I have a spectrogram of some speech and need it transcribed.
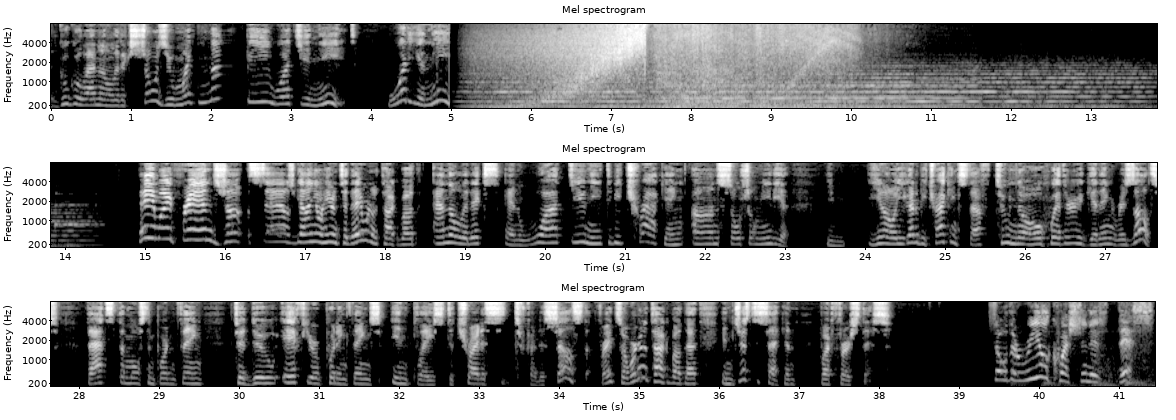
Google Analytics shows you might not be what you need. What do you need? Hey my friend Jean-Serge Gagnon here and today we're going to talk about analytics and what you need to be tracking on social media. You, you know you got to be tracking stuff to know whether you're getting results. That's the most important thing to do if you're putting things in place to try to, to try to sell stuff right? So we're going to talk about that in just a second but first this. So the real question is this.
